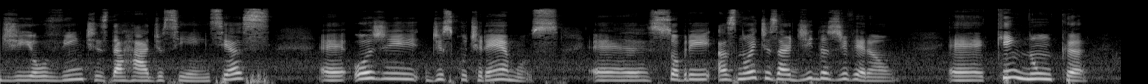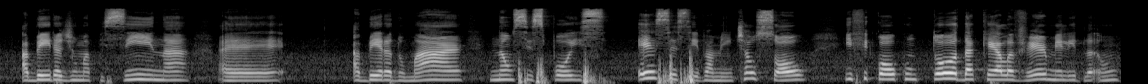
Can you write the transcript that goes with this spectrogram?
dia, ouvintes da Rádio Ciências. É, hoje discutiremos é, sobre as noites ardidas de verão. É, quem nunca, à beira de uma piscina, é, à beira do mar, não se expôs excessivamente ao sol e ficou com toda aquela vermelhidão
